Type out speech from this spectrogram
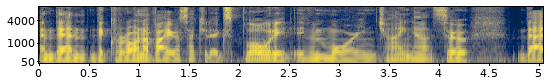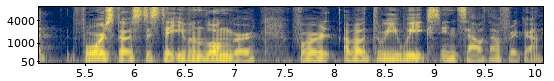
and then the coronavirus actually exploded even more in China. So that forced us to stay even longer for about three weeks in South Africa.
